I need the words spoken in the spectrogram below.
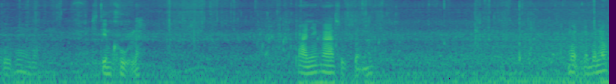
เต็มเลยเต็มขู่เลยผ่านยังห้าสุกสนหมดแล้วบ่เนาะ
